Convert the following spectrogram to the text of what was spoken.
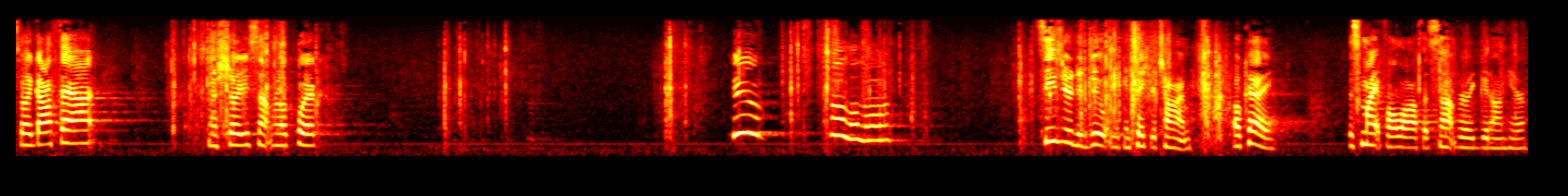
So I got that. I'm gonna show you something real quick. Whew. La la la. It's easier to do it when you can take your time. Okay. This might fall off. It's not very good on here.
